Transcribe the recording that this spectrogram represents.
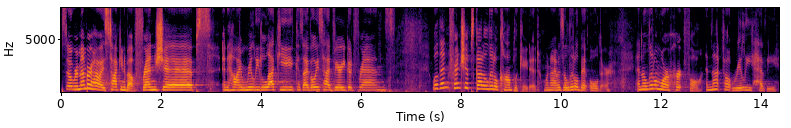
So remember how I was talking about friendships and how I'm really lucky because I've always had very good friends? Well, then friendships got a little complicated when I was a little bit older and a little more hurtful, and that felt really heavy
